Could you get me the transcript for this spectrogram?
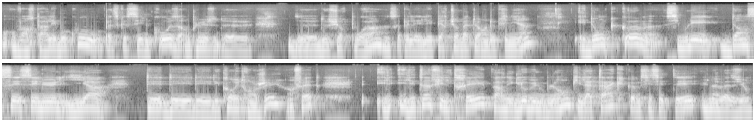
On va en reparler beaucoup parce que c'est une cause en plus de, de, surpoids, ça s'appelle les perturbateurs endocriniens. Et donc, comme, si vous voulez, dans ces cellules, il y a des, corps étrangers, en fait, il, est infiltré par des globules blancs qui l'attaquent comme si c'était une invasion.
